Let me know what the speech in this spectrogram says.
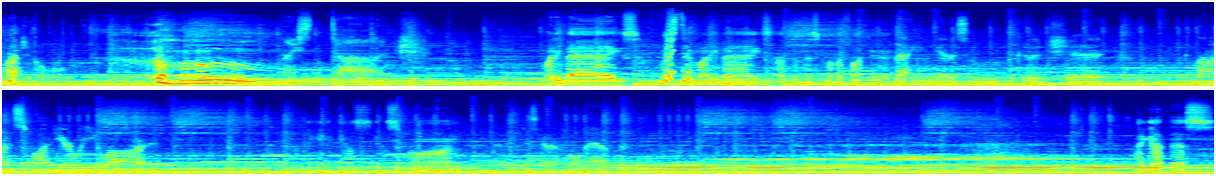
logical. Oh, Nice dodge. Money bags, Mr. Money Bags, up in this motherfucker. That can get us some good shit. Come on, spawn near where you are. I don't think anything else is gonna spawn. Uh, just gotta hold out. I got this.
